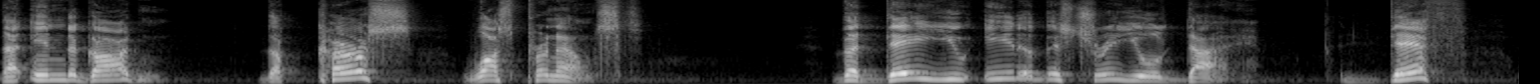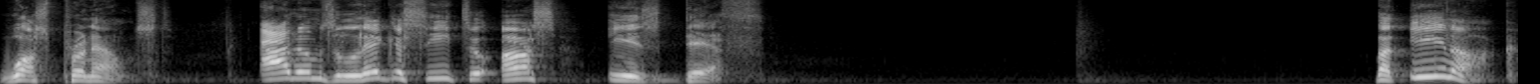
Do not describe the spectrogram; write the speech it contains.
that in the garden, the curse was pronounced. The day you eat of this tree, you'll die. Death was pronounced. Adam's legacy to us is death. But Enoch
